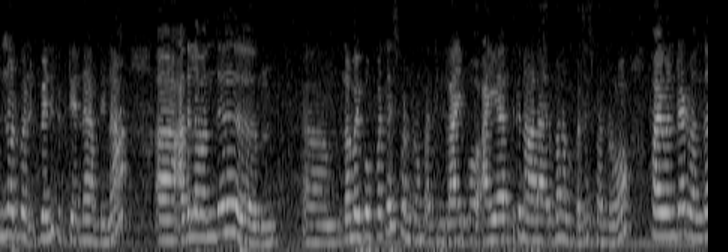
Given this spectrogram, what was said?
இன்னொரு பெனிஃபிட் என்ன அப்படின்னா அதில் வந்து நம்ம இப்போ பர்ச்சேஸ் பண்ணுறோம் பார்த்தீங்களா? இப்போ ஐயாயிரத்துக்கு நாலாயிரம் ரூபாய் நம்ம பர்ச்சேஸ் பண்ணுறோம் ஃபைவ் ஹண்ட்ரட் வந்து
